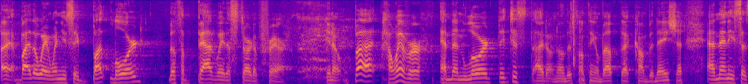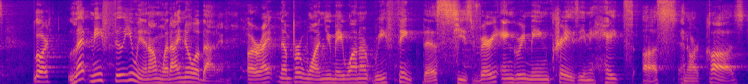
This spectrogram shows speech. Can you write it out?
uh, by the way, when you say, but Lord, that's a bad way to start a prayer. You know, but, however, and then Lord, they just, I don't know, there's something about that combination. And then he says, Lord, let me fill you in on what I know about him. All right, number one, you may want to rethink this. He's very angry, mean, crazy, and he hates us and our cause.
